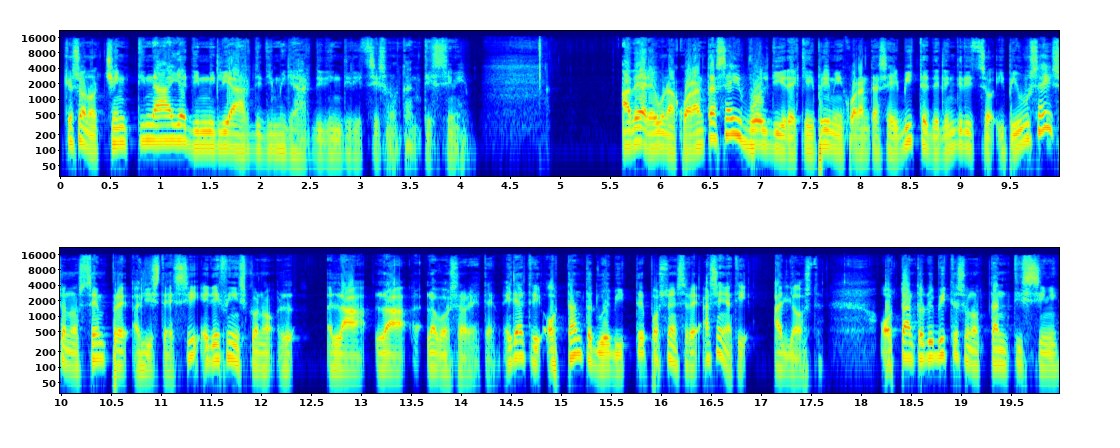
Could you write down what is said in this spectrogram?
che sono centinaia di miliardi di miliardi di indirizzi, sono tantissimi. Avere una 46 vuol dire che i primi 46 bit dell'indirizzo IPv6 sono sempre gli stessi e definiscono la, la, la vostra rete e gli altri 82 bit possono essere assegnati agli host. 82 bit sono tantissimi,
